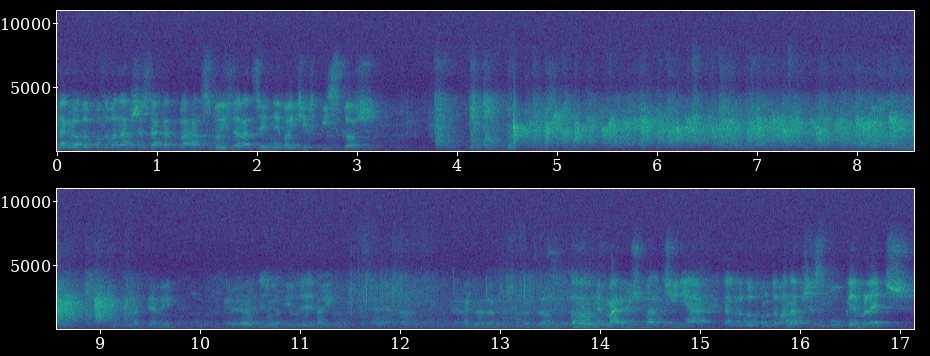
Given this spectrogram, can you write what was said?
nagroda ufundowana przez Zakład Blacharsko-Izolacyjny Wojciech Piskosz. Nagroda, proszę bardzo. Mariusz Marciniak, nagroda ufundowana przez spółkę Mlecz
